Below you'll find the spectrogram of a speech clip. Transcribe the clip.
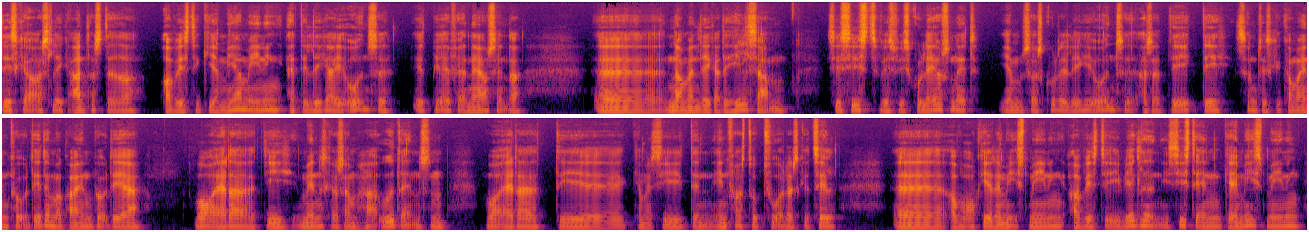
Det skal også ligge andre steder. Og hvis det giver mere mening, at det ligger i Odense, et perifært nervecenter, øh, når man lægger det hele sammen, til sidst, hvis vi skulle lave sådan et, jamen så skulle det ligge i Odense. Altså det er ikke det, som det skal komme ind på. Det, det må komme ind på, det er, hvor er der de mennesker, som har uddannelsen, hvor er der det, øh, kan man sige, den infrastruktur, der skal til, øh, og hvor giver det mest mening. Og hvis det i virkeligheden i sidste ende gav mest mening,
